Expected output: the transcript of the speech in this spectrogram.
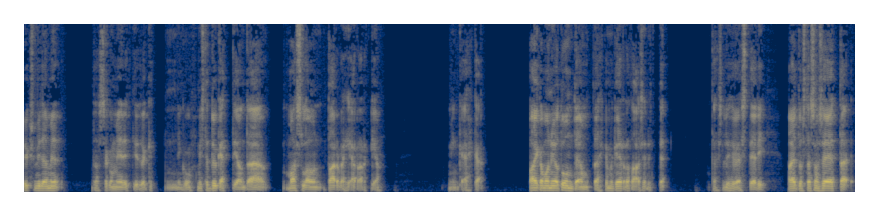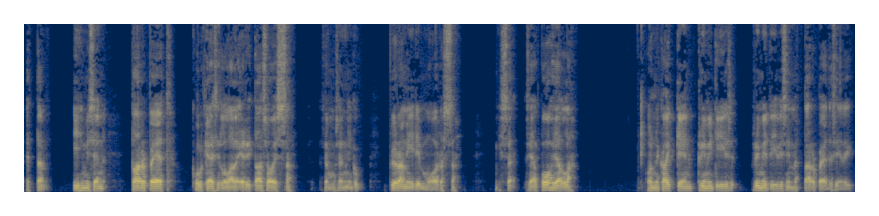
Yksi, mitä me tuossa kun mietittiin, niin kuin, mistä tykättiin, on tämä Maslown tarvehierarkia, minkä ehkä aika moni jo tuntee, mutta ehkä me kerrotaan se nyt tässä lyhyesti. Eli ajatus tässä on se, että, että ihmisen tarpeet kulkee sillä lailla eri tasoissa, semmoisen niin pyramidin muodossa, missä siellä pohjalla on ne kaikkein primitiivis, primitiivisimmät tarpeet, eli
